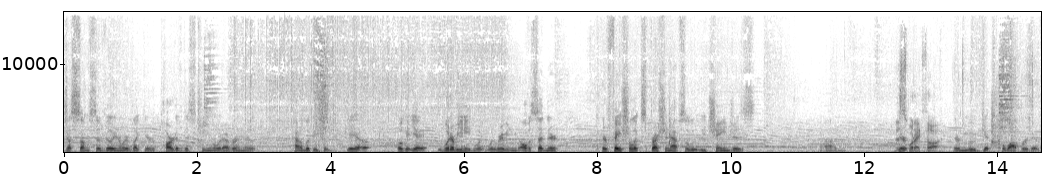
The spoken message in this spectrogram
just some civilian or whatever, like you're part of this team or whatever, and they're kind of looking. So, yeah, yeah, okay, yeah, yeah, whatever you need, whatever you need. All of a sudden, their their facial expression absolutely changes. Um, This They're- is what I thought. their mood gets cooperative.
